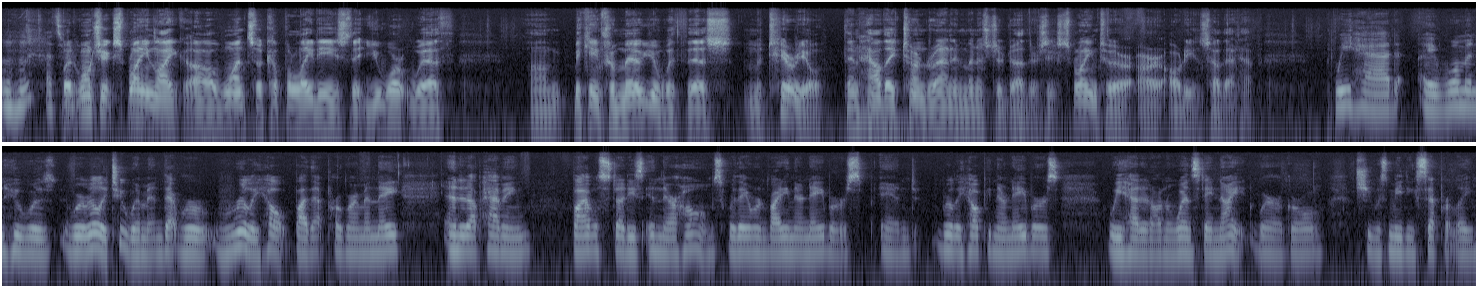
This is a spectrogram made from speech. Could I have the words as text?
Mm-hmm. That's But right. won't you explain, like, uh, once a couple ladies that you work with um, became familiar with this material, then how they turned around and ministered to others? Explain to our, our audience how that happened. we had a woman who was were really two women that were really helped by that program and they ended up having bible studies in their homes where they were inviting their neighbors and really helping their neighbors We had it on a Wednesday night where a girl, she was meeting separately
